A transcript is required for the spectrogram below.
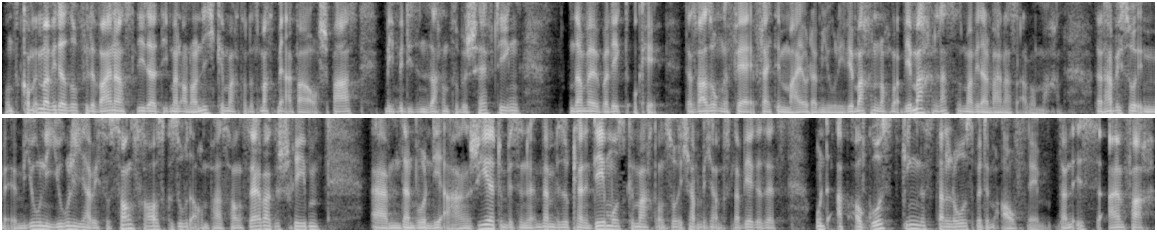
Uns kommen immer wieder so viele Weihnachtslieder, die man auch noch nicht gemacht hat. Das macht mir einfach auch Spaß, mich mit diesen Sachen zu beschäftigen. Und dann haben wir überlegt, okay, das war so ungefähr vielleicht im Mai oder im Juni. Wir machen noch mal, wir machen, lass uns mal wieder ein Weihnachtsalbum machen. Dann habe ich so im, im Juni, Juli habe ich so Songs rausgesucht, auch ein paar Songs selber geschrieben. Ähm, dann wurden die arrangiert, ein bisschen, dann haben wir so kleine Demos gemacht und so. Ich habe mich ans Klavier gesetzt und ab August ging es dann los mit dem Aufnehmen. Dann ist einfach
